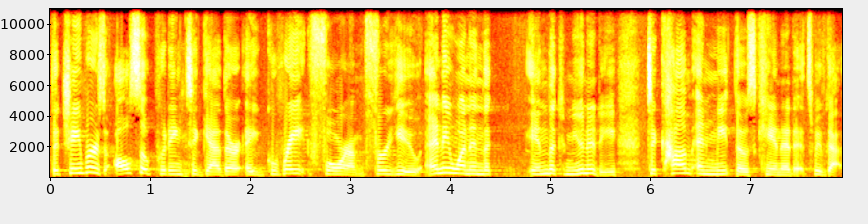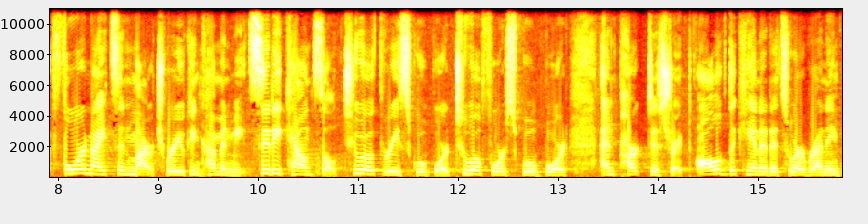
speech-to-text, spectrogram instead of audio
The Chamber is also putting together a great forum for you, anyone in the in the community to come and meet those candidates. We've got four nights in March where you can come and meet City Council, 203 School Board, 204 School Board, and Park District, all of the candidates who are running,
